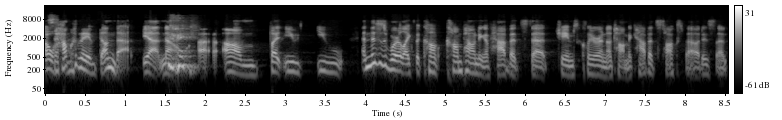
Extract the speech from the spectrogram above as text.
um, oh so. how could they have done that yeah no uh, um but you you and this is where like the com- compounding of habits that james clear in atomic habits talks about is that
